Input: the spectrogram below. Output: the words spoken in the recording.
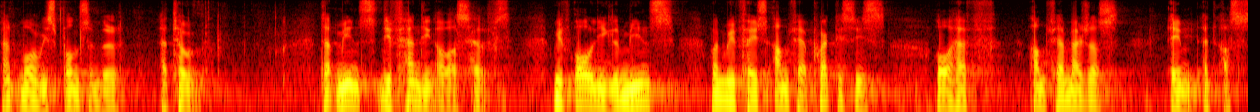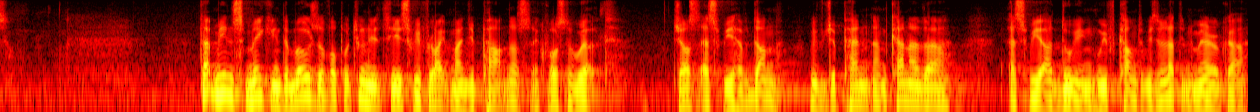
and more responsible at home. That means defending ourselves with all legal means when we face unfair practices or have unfair measures aimed at us. That means making the most of opportunities with like-minded partners across the world, just as we have done with Japan and Canada, as we are doing with countries in Latin America,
